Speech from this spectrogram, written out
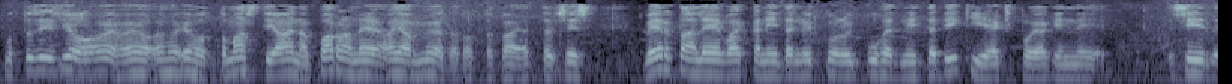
Mutta siis joo, eh- eh- ehdottomasti aina paranee ajan myötä totta kai. Että siis vertailee vaikka niitä, nyt kun oli puhet niitä digiexpojakin, niin siitä,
